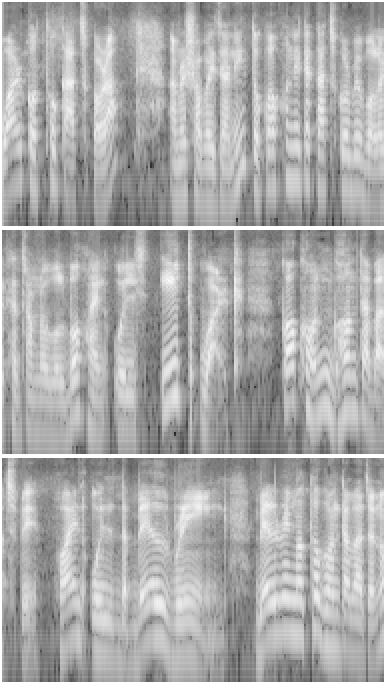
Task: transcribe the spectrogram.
work অর্থ কাজ করা। আমরা সবাই জানি, তো কখন এটা কাজ করবে বলার ক্ষেত্রে আমরা বলব হোয়েন উইল ইট ওয়ার্ক কখন ঘণ্টা বাজবে? When will the bell ring bell ring অর্থ ঘণ্টা বাজানো।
